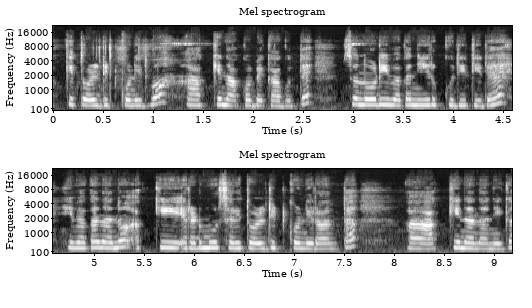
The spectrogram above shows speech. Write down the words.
ಅಕ್ಕಿ ತೊಳೆದಿಟ್ಕೊಂಡಿದ್ವೋ ಆ ಅಕ್ಕಿನ ಹಾಕೋಬೇಕಾಗುತ್ತೆ. ಸೊ ನೋಡಿ ಇವಾಗ ನೀರು ಕುದೀತಿದೆ. ಇವಾಗ ನಾನು ಅಕ್ಕಿ ಎರಡು ಮೂರು ಸರಿ ತೊಳೆದಿಟ್ಕೊಂಡಿರೋ ಅಂಥ ಅಕ್ಕಿನ ನಾನೀಗ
